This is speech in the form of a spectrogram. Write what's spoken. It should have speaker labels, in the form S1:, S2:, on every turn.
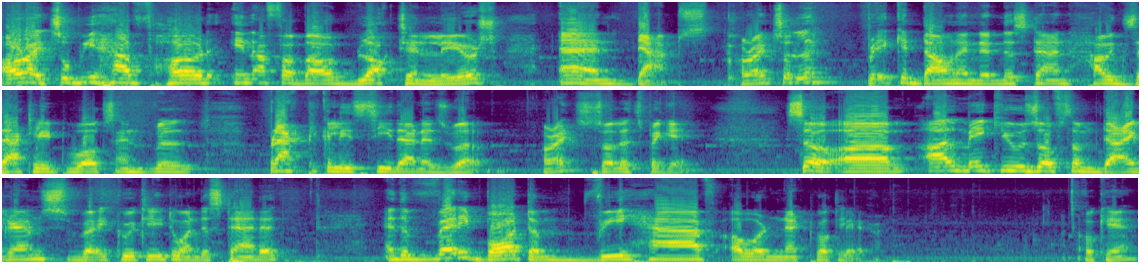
S1: All right, so we have heard enough about blockchain layers and dApps. All right, so let's break it down and understand how exactly it works and we'll practically see that as well. All right, so let's begin. So um, I'll make use of some diagrams very quickly to understand it. At the very bottom, we have our network layer. Okay,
